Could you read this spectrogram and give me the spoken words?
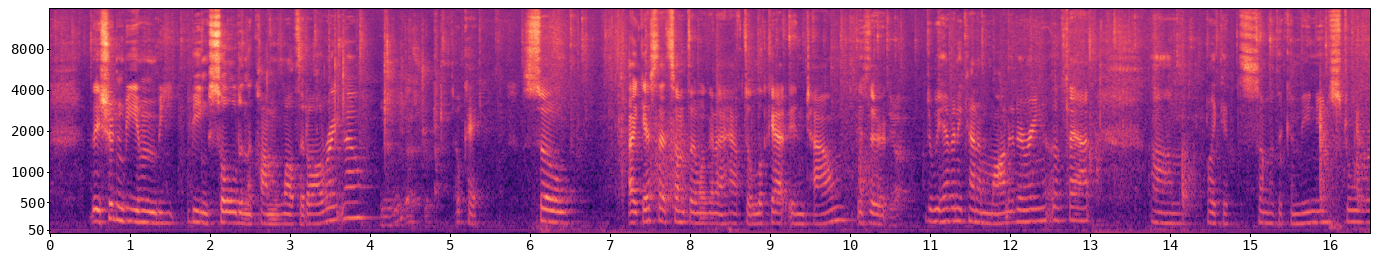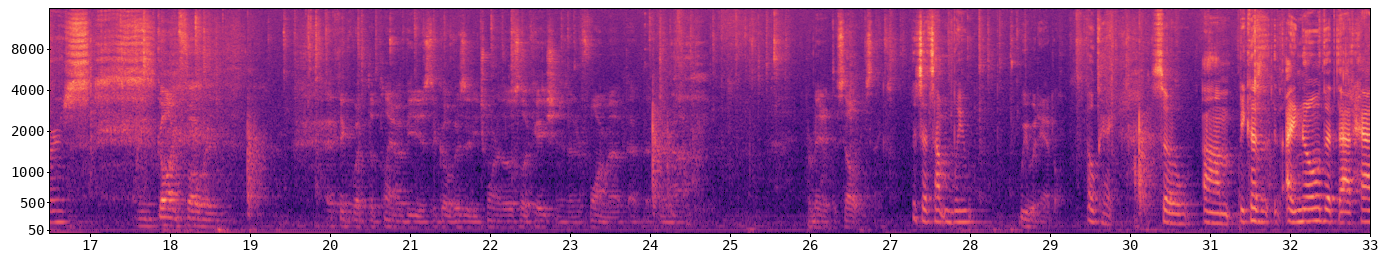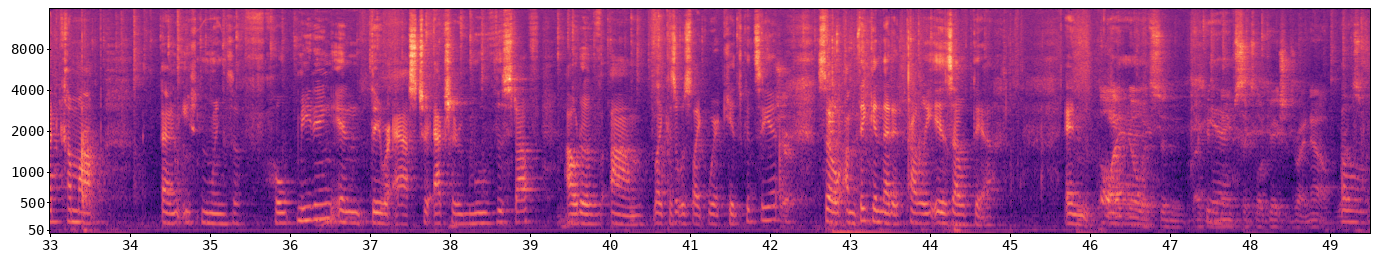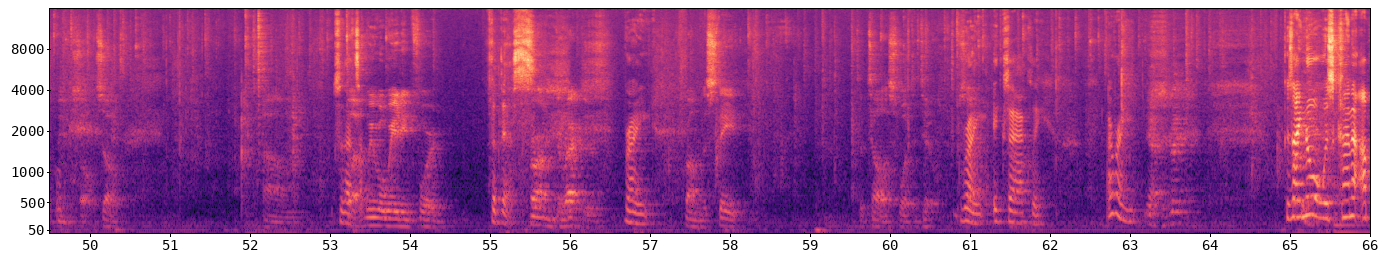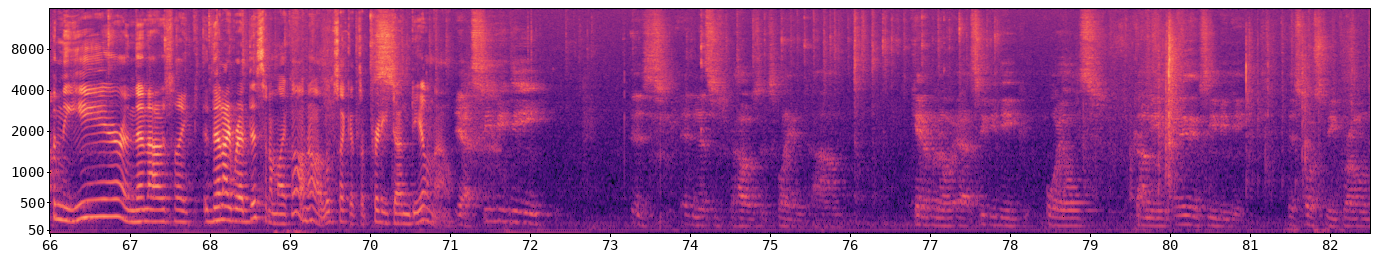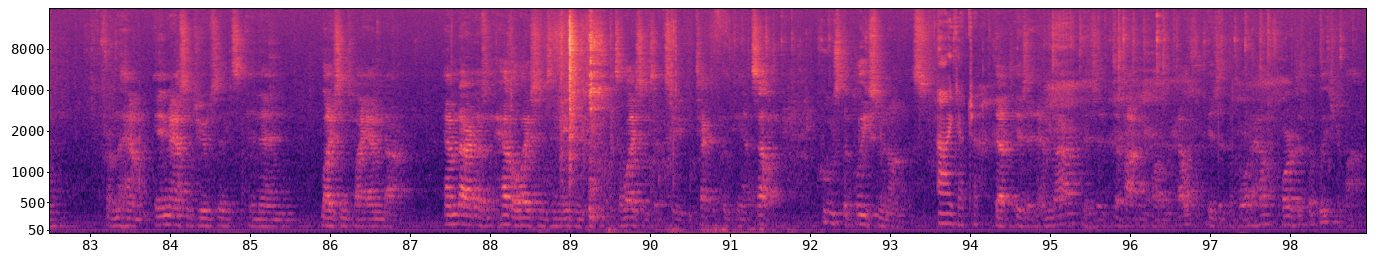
they shouldn't be even be being sold in the Commonwealth at all right now? That's true. Okay, so I guess that's something we're gonna have to look at in town. Is there, Yeah. do we have any kind of monitoring of that? Um, like at some of the convenience stores? Going forward, I think what the plan would be is to go visit each one of those locations and inform them that, that they're not permitted to sell these things. Is that something we, We would handle. okay, so, um, because I know that that had come up at an Easton Wings of Hope meeting, and they were asked to actually remove the stuff out of, um, like, cause it was like where kids could see it. Sure. So I'm thinking that it probably is out there, and. Oh, I know it's in, I can Yeah. name six locations right now where it's Oh, being sold, so. um, So that's But we were waiting for for this, firm directive right, from the state to tell us what to do. So, right, exactly. All right, Yeah, but because I know it was kind of up in the air, and then I was like, then I read this, and I'm like, oh, no, it looks like it's a pretty done deal now. Yeah, CBD is, and this is how it's explained, um, cannabinoid, uh, CBD oils, gummies, anything CBD is supposed to be grown from the hemp in Massachusetts and then licensed by MDR. MDR doesn't have a licensing agency, it's a licensing, so you technically can't sell it. Who's the policeman on this? I gotcha. That, is it MDOT, is it the Department of Public Health, is it the Board of Health, or is it the police department?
